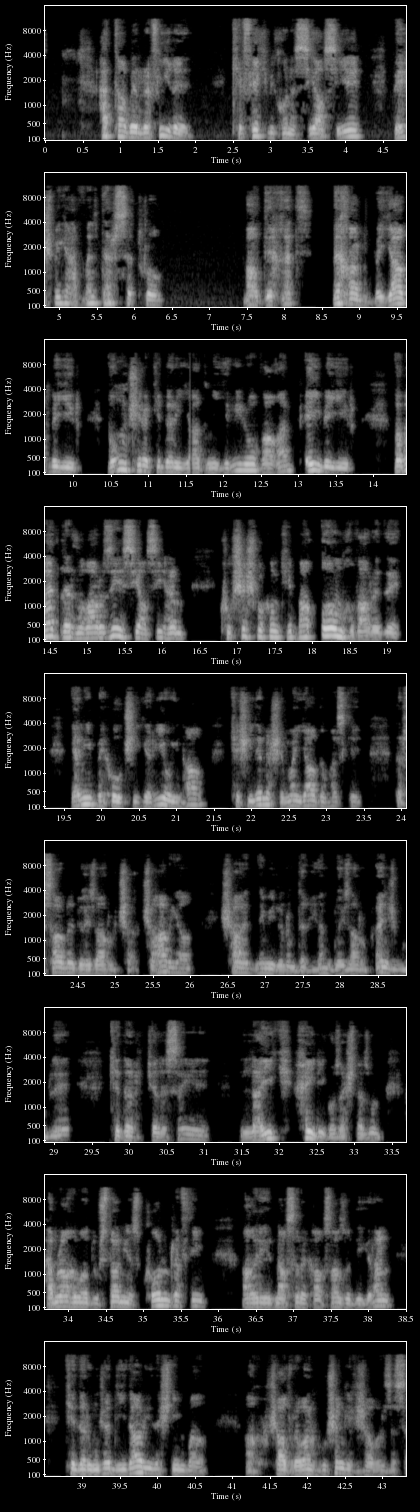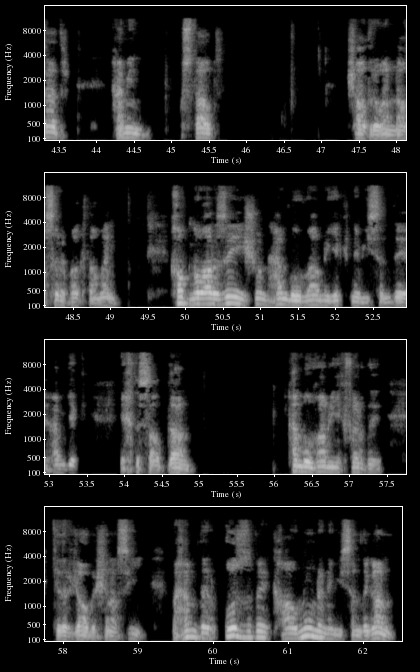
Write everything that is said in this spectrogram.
حتی به رفیق که فکر می‌کنه سیاسیه بهش بگه اول درست رو با دقت بخوان و یاد بگیر و اون چی رو که داری یاد می‌گیری رو واقعا پی بگیر. و بعد در مبارزه سیاسی هم کوشش بکن که با عمق وارده یعنی به هوچیگری و اینها کشیده نشه من یادم هست که در سال 2004 یا شاید نمی‌دونم دقیقا 2005 بوده که در جلسه لایک خیلی گذشت از اون. همراه با دوستانی از کن رفتیم آقای ناصر کاساز و دیگران. که در اونجا دیداری داشتیم با شادروان هوشنگ کشاورز صدر همین استاد شادروان ناصر پاکدامن. خب مبارزه ایشون هم به عنوان یک نویسنده هم یک اقتصاددان هم به عنوان یک فرد که در جامعه شناسی و هم در عضو کانون نویسندگان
